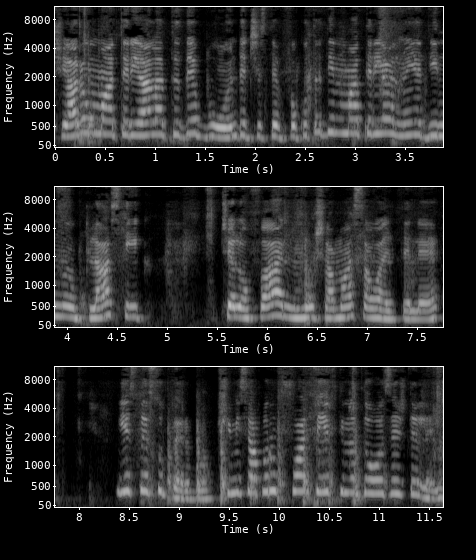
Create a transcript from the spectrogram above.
Și are un material atât de bun. Deci este făcută din material, nu e din plastic, celofan, mușama sau altele. Este superbă. Și mi s-a părut foarte ieftină 20 de lei.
